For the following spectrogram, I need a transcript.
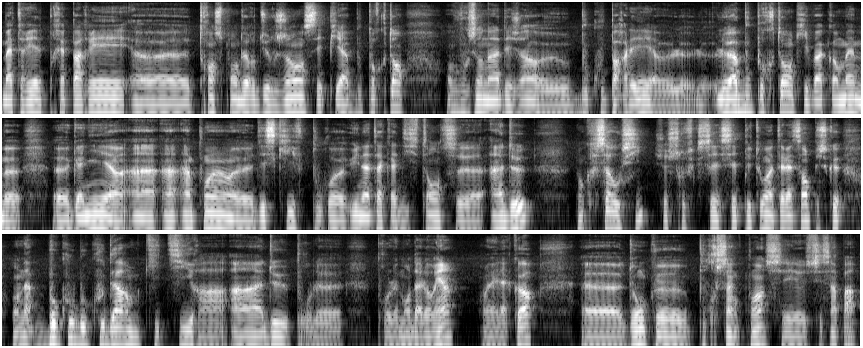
matériel préparé, euh, transpondeur d'urgence et puis à bout portant. On vous en a déjà beaucoup parlé. le, le- à bout portant qui va quand même gagner un, point d'esquive pour une attaque à distance euh, 1-2. Donc ça aussi, je trouve que c'est plutôt intéressant puisque on a beaucoup beaucoup d'armes qui tirent à, à 1-2 pour le, pour le Mandalorien, on est d'accord. Euh, donc euh, pour 5 points, c'est sympa.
